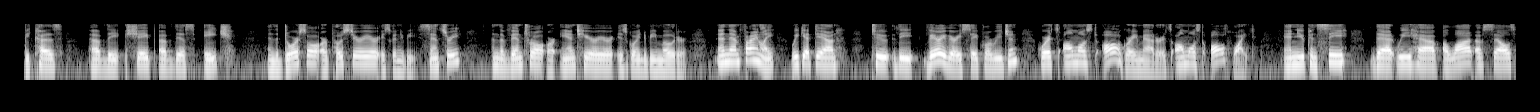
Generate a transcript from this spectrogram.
because of the shape of this H. And the dorsal or posterior is going to be sensory, and the ventral or anterior is going to be motor. And then finally, we get down to the very, very sacral region where it's almost all gray matter. It's almost all white. And you can see that we have a lot of cells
